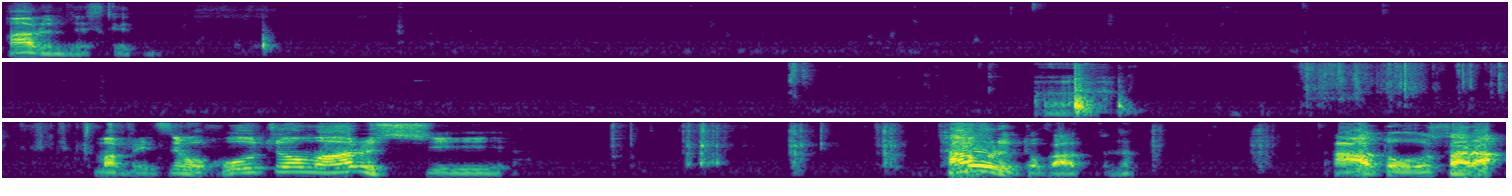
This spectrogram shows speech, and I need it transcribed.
あるんですけど。まあ別にも包丁もあるし、タオルとかあったな。あとお皿。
